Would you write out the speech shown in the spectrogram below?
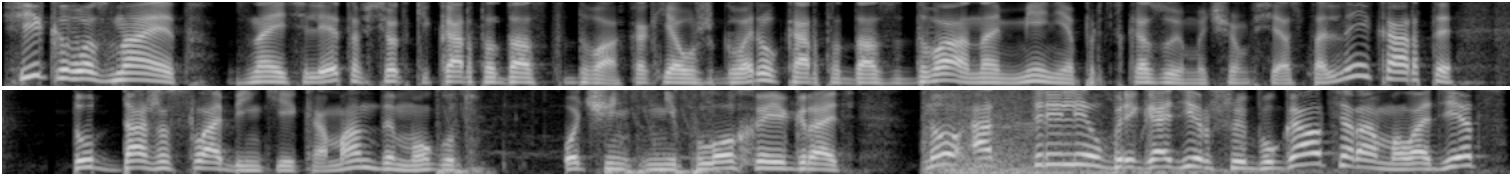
Фиг его знает, знаете ли, это все-таки карта Dust 2. Как я уже говорил, карта Dust 2, она менее предсказуема, чем все остальные карты. Тут даже слабенькие команды могут очень неплохо играть. Ну, отстрелил бригадиршу и бухгалтера, молодец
